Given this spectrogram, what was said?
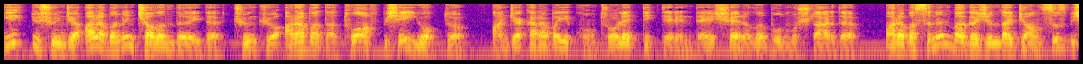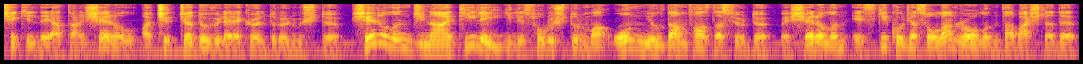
İlk düşünce arabanın çalındığıydı. Çünkü arabada tuhaf bir şey yoktu. Ancak arabayı kontrol ettiklerinde Cheryl'ı bulmuşlardı. Arabasının bagajında cansız bir şekilde yatan Cheryl açıkça dövülerek öldürülmüştü. Cheryl'ın cinayetiyle ilgili soruşturma 10 yıldan fazla sürdü ve Cheryl'ın eski kocası olan Roland'da başladı.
